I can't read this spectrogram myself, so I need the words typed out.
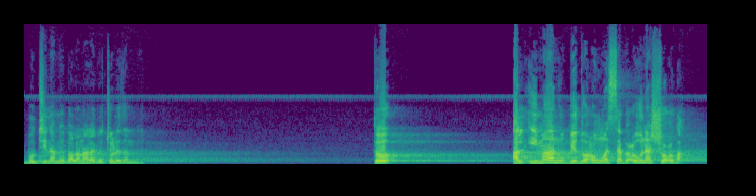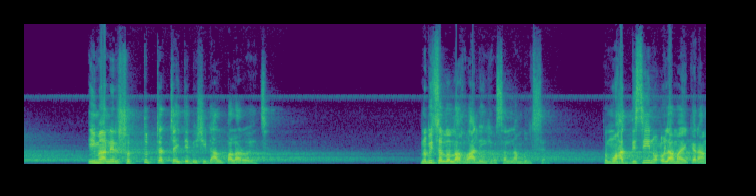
বলছি না মেয়ে, ভালো না চলে যান মিয়া। তো, আল ইমানু বেদনা শোবা। ইমানের সত্তরটার চাইতে বেশি ডালপালা রয়েছে। নবী সাল্লাহ আলী ওসাল্লাম বলছেন তো মুহাদ্দিসিন ওলামায় কেরাম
